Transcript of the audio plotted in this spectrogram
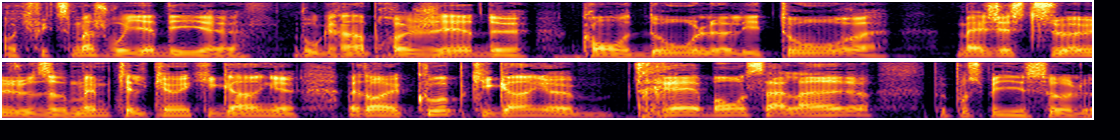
Donc, effectivement, je voyais des euh, vos grands projets de condos, là, les tours majestueux. Je veux dire, même quelqu'un qui gagne, mettons un couple qui gagne un très bon salaire, peut pas se payer ça. Là.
